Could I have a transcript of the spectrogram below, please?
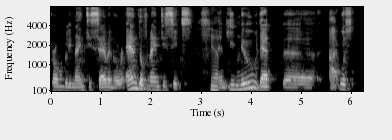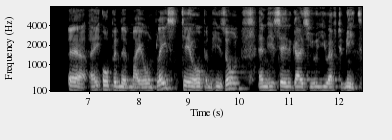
probably 97 or end of 96. Yeah. And he knew that uh, I was uh, I opened my own place. Theo opened his own, and he said, "Guys, you you have to meet."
